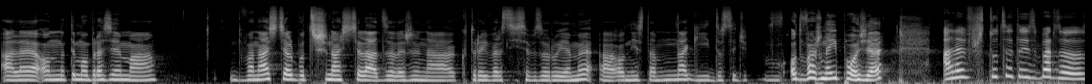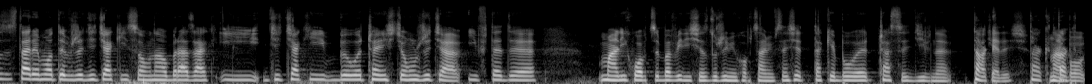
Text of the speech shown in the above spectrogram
ale on na tym obrazie ma 12 albo 13 lat, zależy na której wersji się wzorujemy, a on jest tam nagi dosyć w odważnej pozie. Ale w sztuce to jest bardzo stary motyw, że dzieciaki są na obrazach i dzieciaki były częścią życia i wtedy mali chłopcy bawili się z dużymi chłopcami. W sensie takie były czasy dziwne Tak, kiedyś. tak, no, tak. bo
